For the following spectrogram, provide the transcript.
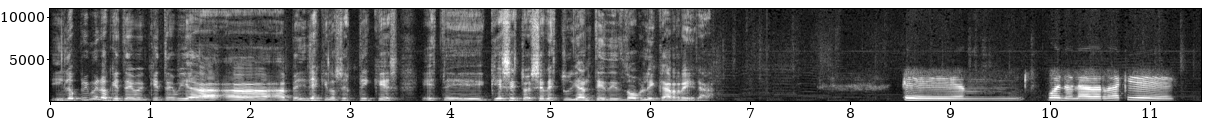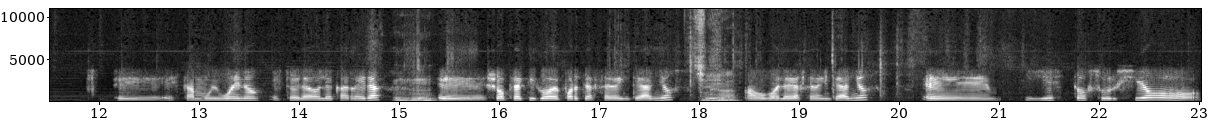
Y lo primero que te, que te voy a, pedir es que nos expliques este, qué es esto de ser estudiante de doble carrera. Eh, bueno, la verdad que eh, está muy bueno esto de la doble carrera. Eh, yo practico deporte hace 20 años, hago volei hace 20 años y esto surgió,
